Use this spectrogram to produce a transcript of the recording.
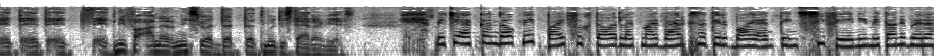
het het het het nie verander nie. So dit dit moet die sterre wees. Weet jy ek kan dalk net byvoeg daar dat my werk natuurlik baie intensief hè nie? Met ander woorde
